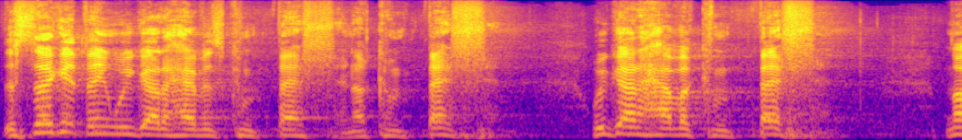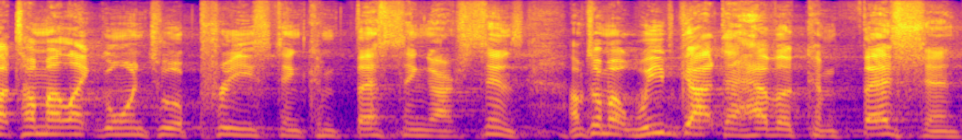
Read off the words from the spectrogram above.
The second thing we've got to have is confession, a confession. We've got to have a confession. I'm not talking about like going to a priest and confessing our sins. I'm talking about we've got to have a confession.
